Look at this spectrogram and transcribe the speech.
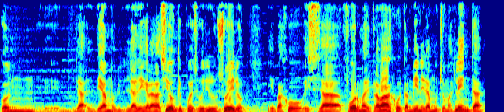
con eh, la, digamos, la degradación que puede sufrir un suelo, bajo esa forma de trabajo también era mucho más lenta,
